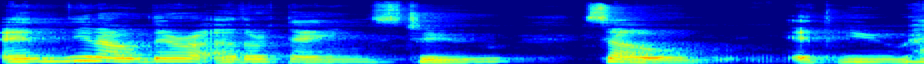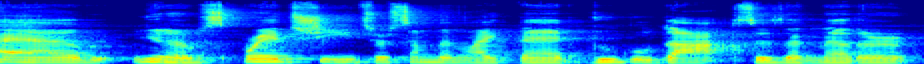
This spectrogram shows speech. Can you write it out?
And, you know, there are other things too. So if you have, you know, spreadsheets or something like that, Google Docs is another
